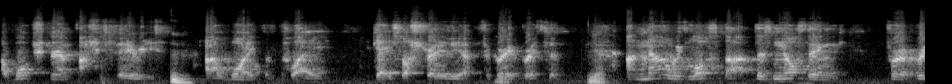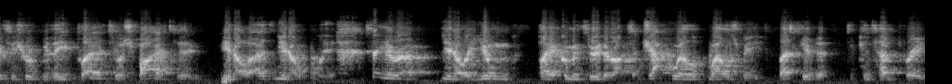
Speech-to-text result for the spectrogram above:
I watched the Ashes series mm. and I wanted to play against Australia for Great Britain. Yeah. And now we've lost that. There's nothing for a British rugby league player to aspire to. You know, uh, you know, say you're a you know a young player coming through the ranks. Jack Wel- Welsby. Let's give it to contemporary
